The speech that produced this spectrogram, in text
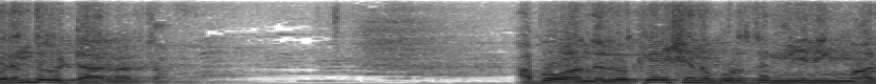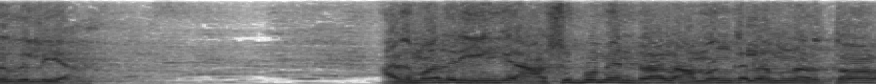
இறந்து விட்டாருன்னு அர்த்தம். அப்போ அந்த லொக்கேஷனை பொறுத்து மீனிங் மாறுது இல்லையா? அது மாதிரி இங்கே அசுபம் என்றால் அமங்கலம்னு அர்த்தம்.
